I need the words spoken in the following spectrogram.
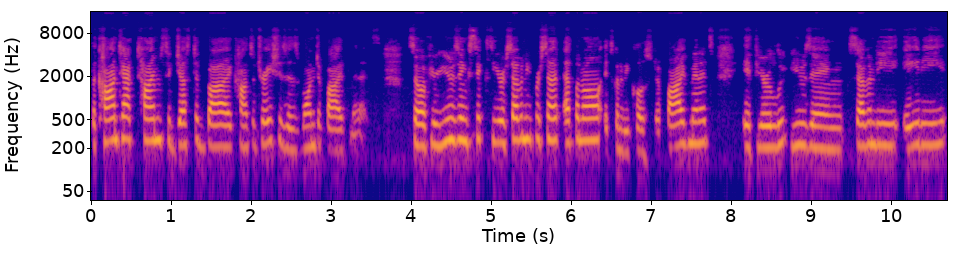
the contact time suggested by concentrations is one to five minutes. So if you're using 60 or 70% ethanol, it's going to be closer to five minutes. If you're using 70, 80,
